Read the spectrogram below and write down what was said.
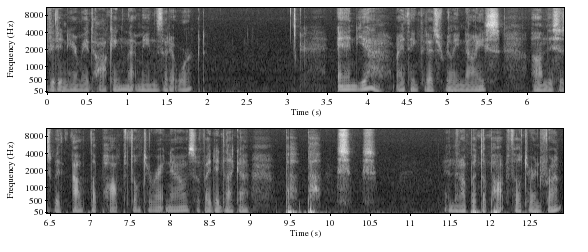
If you didn't hear me talking, that means that it worked. And yeah, I think that it's really nice. Um, this is without the pop filter right now, so if I did like a pop, pop, s, s, and then I'll put the pop filter in front.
